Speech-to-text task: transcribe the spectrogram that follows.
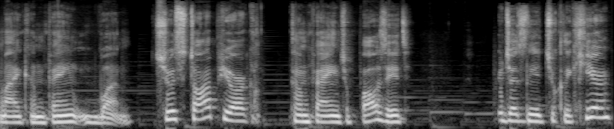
My campaign one. To stop your campaign to pause it, you just need to click here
